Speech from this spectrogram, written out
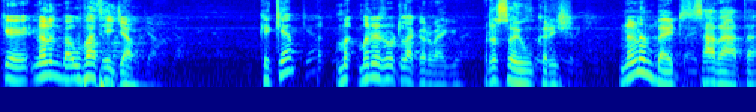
કે, નણંદબા, ઊભા થઈ જાઓ. કે કેમ? મને રોટલા કરવા ગયો રસોઈ હું કરીશ. નણંદબાઈ સારા હતા.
